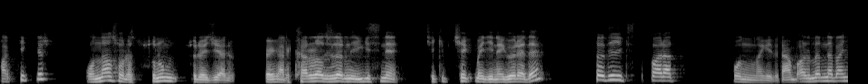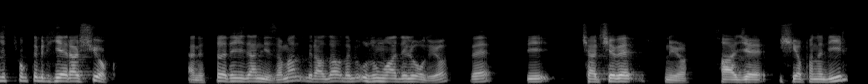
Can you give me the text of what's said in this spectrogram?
taktiktir. Ondan sonra sunum süreci yani yani karar alıcıların ilgisini çekip çekmediğine göre de stratejik istihbarat konumuna gelir. Yani aralarında bence çok da bir hiyerarşi yok. Yani strateji dendiği zaman biraz daha da bir uzun vadeli oluyor ve bir çerçeve sunuyor. Sadece işi yapana değil,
